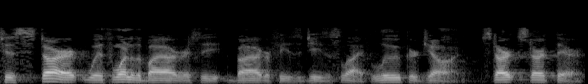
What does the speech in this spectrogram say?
to start with one of the biography, biographies of Jesus' life, Luke or John. Start, start there.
